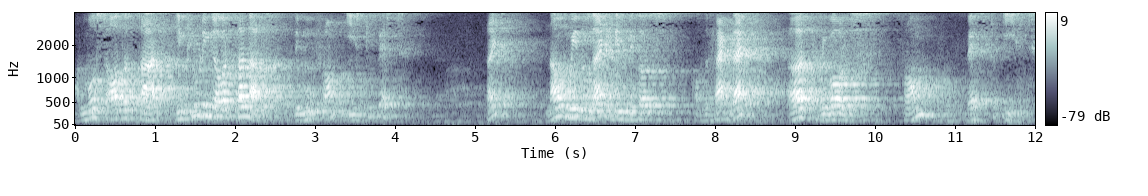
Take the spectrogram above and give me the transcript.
Almost all the stars, including our sun also, they move from east to west. Right? Now we know that it is because of the fact that earth revolves from west to east.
